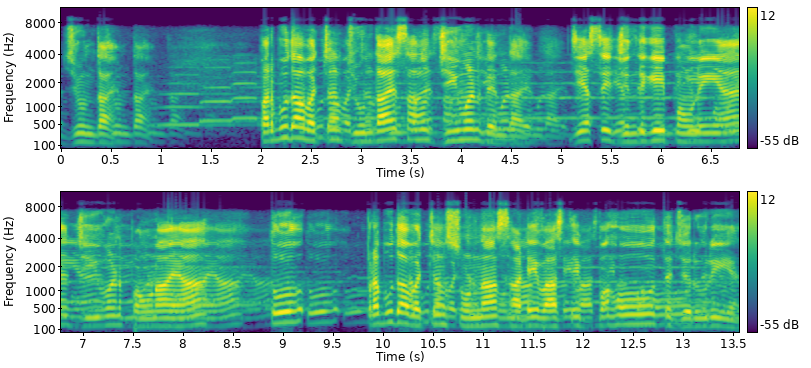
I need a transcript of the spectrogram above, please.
ਜਿਉਂਦਾ ਹੈ। ਪ੍ਰਭੂ ਦਾ ਵਚਨ ਜਿਉਂਦਾ ਹੈ ਸਾਨੂੰ ਜੀਵਨ ਦਿੰਦਾ ਹੈ। ਜੇ ਅਸੀਂ ਜ਼ਿੰਦਗੀ ਪਾਉਣੀ ਆ ਜੀਵਨ ਪਾਉਣਾ ਆ ਤੋ ਪ੍ਰਭੂ ਦਾ ਵਚਨ ਸੁਣਨਾ ਸਾਡੇ ਵਾਸਤੇ ਬਹੁਤ ਜ਼ਰੂਰੀ ਹੈ।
